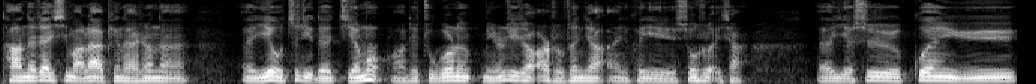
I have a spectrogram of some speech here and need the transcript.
他呢在喜马拉雅平台上呢，呃，也有自己的节目啊，这主播的名就叫二手专家，哎，你可以搜索一下。呃，也是关于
